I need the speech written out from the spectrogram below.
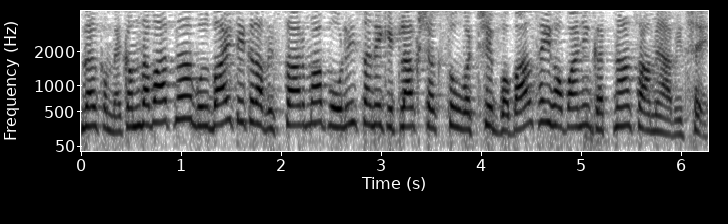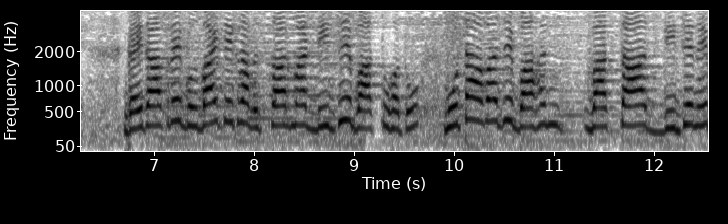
વેલકમ બેક. અમદાવાદના ગુલબાઈ ટેકરા વિસ્તારમાં પોલીસ અને કેટલાક શખ્સો વચ્ચે બબાલ થઈ હોવાની ઘટના સામે આવી છે. ગઈ રાત્રે ગુલબાઈ ટેકરા વિસ્તારમાં ડીજે વાગતું હતું. મોટા અવાજે વાહન વાગતા ડીજેને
